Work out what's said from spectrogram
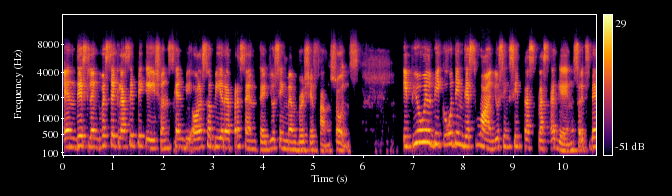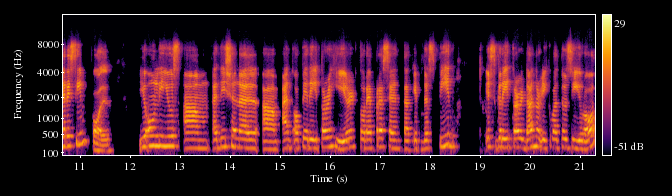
And these linguistic classifications can be also be represented using membership functions. If you will be coding this one using C++ again, so it's very simple you only use um, additional um, and operator here to represent that if the speed is greater than or equal to zero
